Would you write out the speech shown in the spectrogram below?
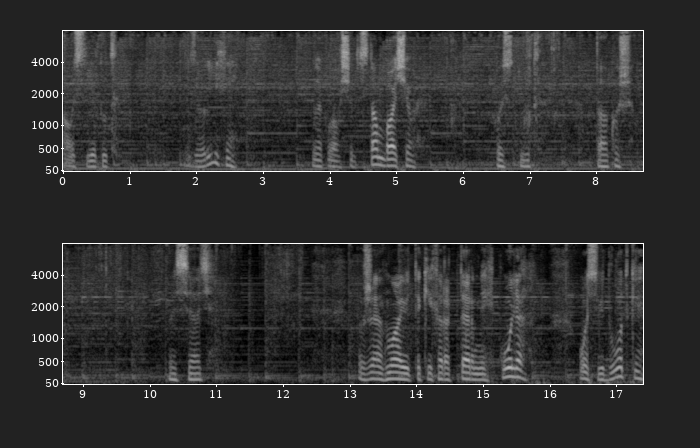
А ось є тут з горіхи. Заклав ще десь там бачив. Ось тут також висять. Вже мають такий характерний колір. Ось відводки.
